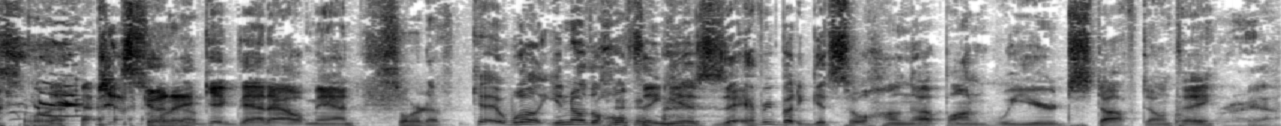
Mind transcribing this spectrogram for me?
duh. Just gotta kick that out, man. Sort of. Okay, well, you know, the whole thing is, is that everybody gets so hung up on weird stuff, don't they? yeah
